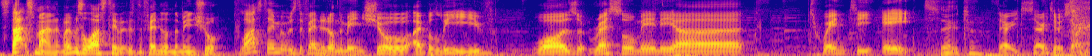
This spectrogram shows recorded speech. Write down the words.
Statsman. When was the last time it was defended on the main show? Last time it was defended on the main show, I believe, was WrestleMania 28. 32. 30 to 32, sorry.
